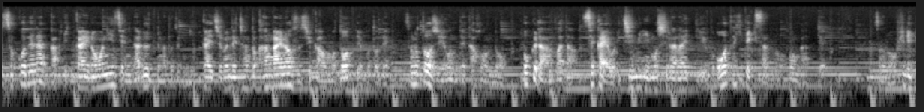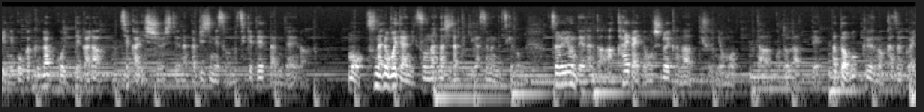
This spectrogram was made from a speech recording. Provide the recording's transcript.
そこでなんか一回浪人生になるってなった時に一回自分でちゃんと考え直す時間を持とうっていうことでその当時読んでた本の「僕らはまだ世界を1ミリも知らない」っていう太田秀樹さんの本がそのフィリピンで語学学校行ってから世界一周してなんかビジネスを見つけてったみたいな。もうそんなに覚えてないんでそんな話だった気がするんですけどそれを読んでなんかあ海外って面白いかなっていうふうに思ったことがあってあとは僕の家族は1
